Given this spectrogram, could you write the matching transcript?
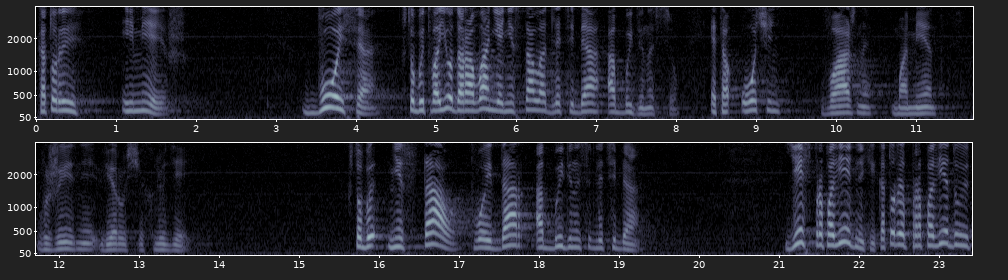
который имеешь. Бойся, чтобы твое дарование не стало для тебя обыденностью. Это очень важный момент в жизни верующих людей. Чтобы не стал твой дар обыденностью для тебя. Есть проповедники, которые проповедуют,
